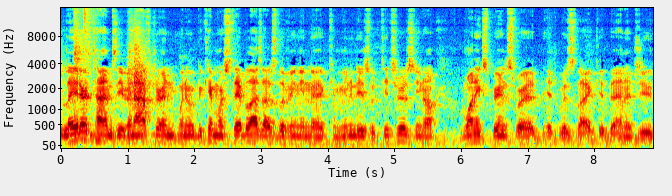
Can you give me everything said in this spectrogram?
later times, even after and when it became more stabilized, I was living in the communities with teachers. You know, one experience where it, it was like the energy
